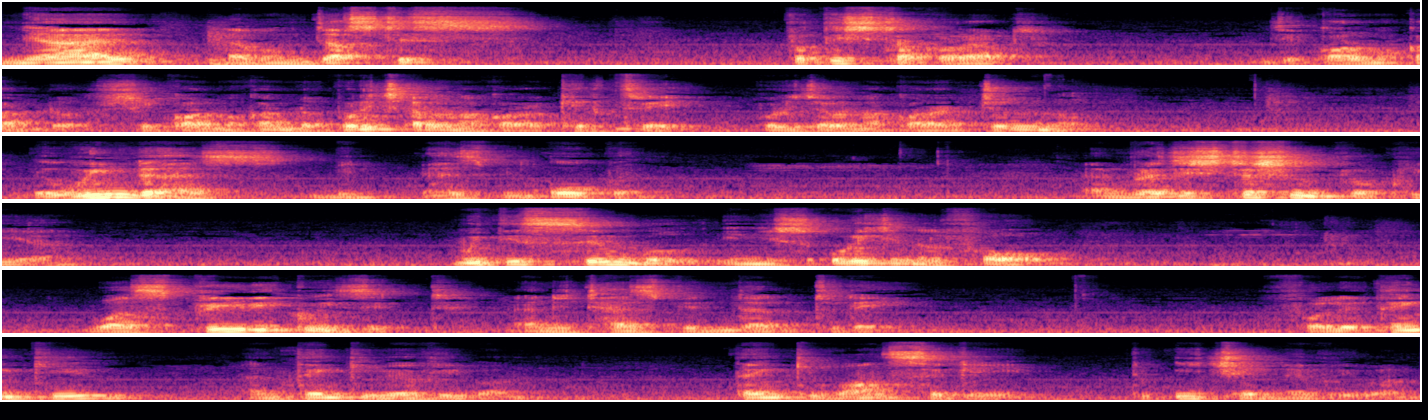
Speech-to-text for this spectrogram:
ন্যায় এবং জাস্টিস প্রতিষ্ঠা করার যে কর্মকাণ্ড সেই কর্মকাণ্ড পরিচালনা করার ক্ষেত্রে পরিচালনা করার জন্য a window has been has been open and registration প্রক্রিয়া with this symbol in its original form was prerequisite and it has been done today. Fully thank you and thank you everyone. Thank you once again to each and everyone.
